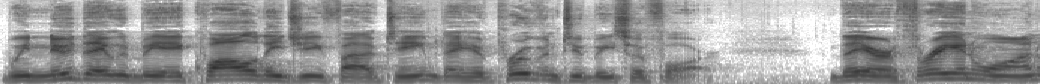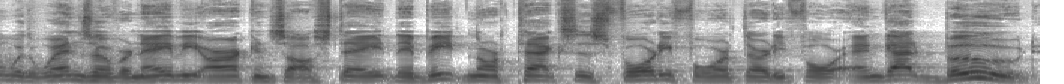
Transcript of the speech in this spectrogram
We knew they would be a quality G5 team. They have proven to be so far. They are 3 and 1 with wins over Navy, Arkansas State. They beat North Texas 44-34 and got booed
